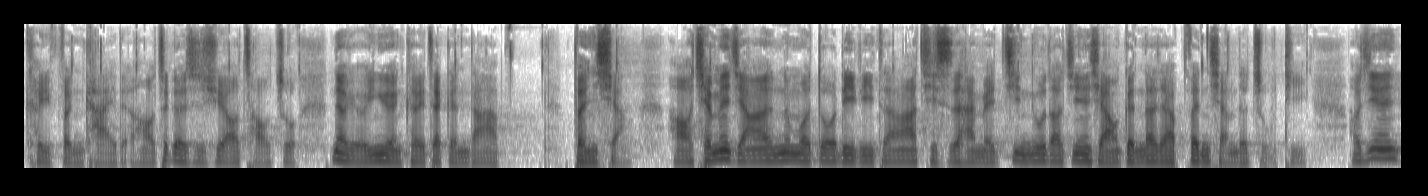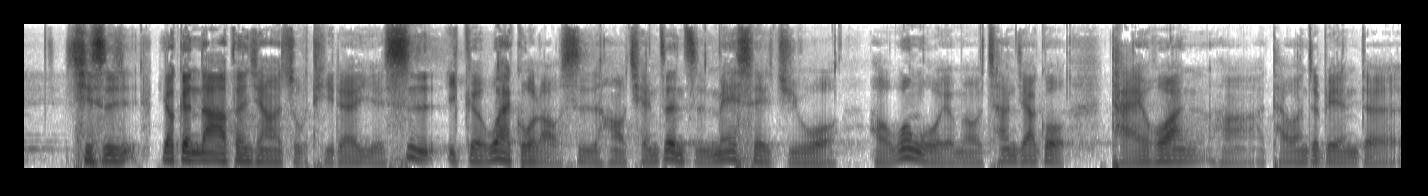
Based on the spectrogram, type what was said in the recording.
可以分开的。哈，这个是需要操作。那有因缘可以再跟大家分享。好，前面讲了那么多哩哩杂杂，其实还没进入到今天想要跟大家分享的主题。好，今天。其实要跟大家分享的主题呢，也是一个外国老师好，前阵子 message 我，好问我有没有参加过台湾哈，台湾这边的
